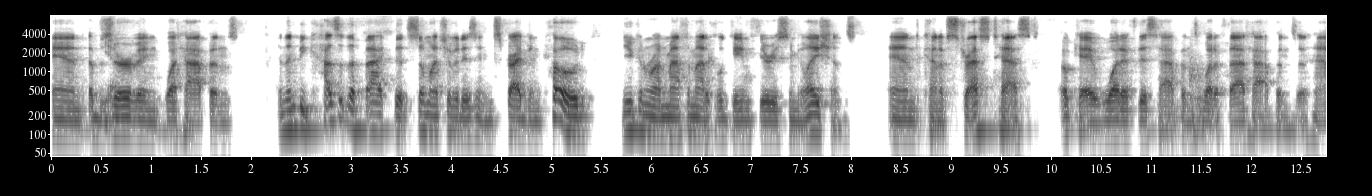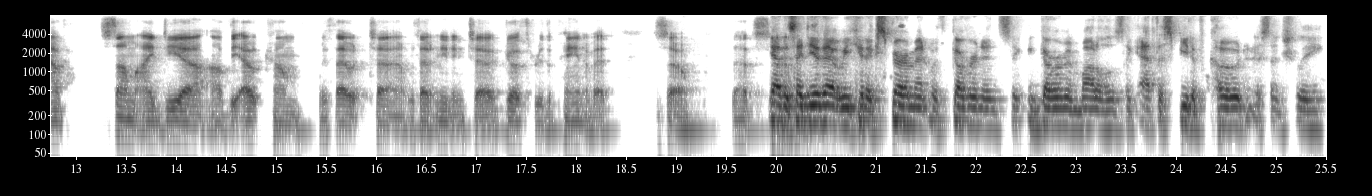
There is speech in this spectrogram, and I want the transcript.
and observing yeah. what happens. And then because of the fact that so much of it is inscribed in code, you can run mathematical game theory simulations and kind of stress test, okay, what if this happens? What if that happens? And have some idea of the outcome without uh, without needing to go through the pain of it. So that's yeah, uh, this idea that we could experiment with governance and government models like at the speed of code, essentially.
